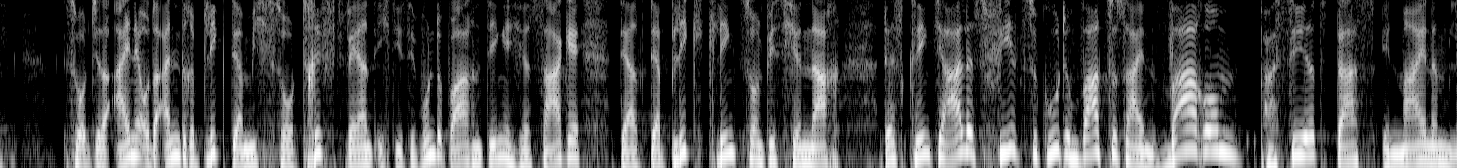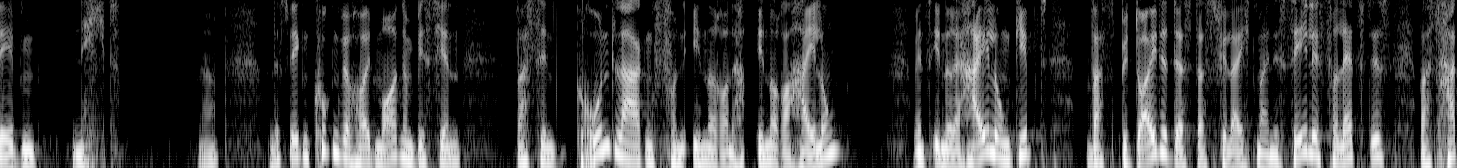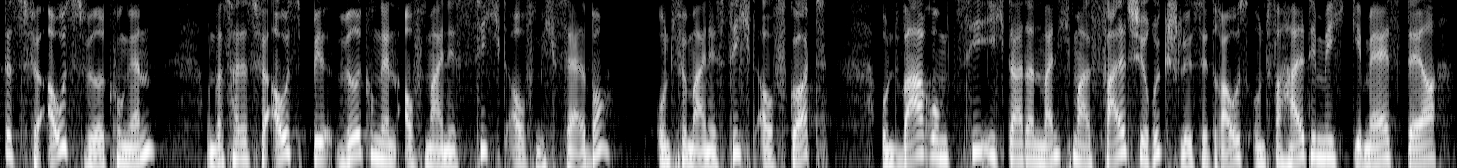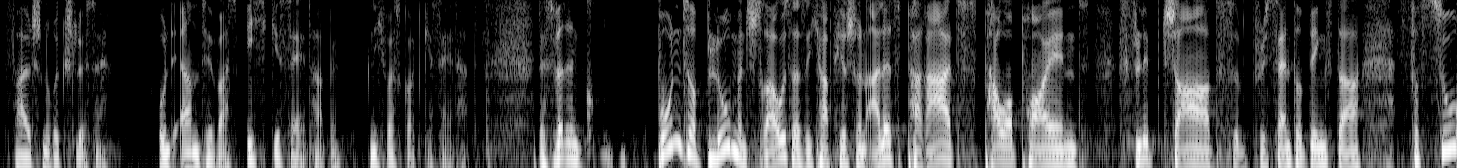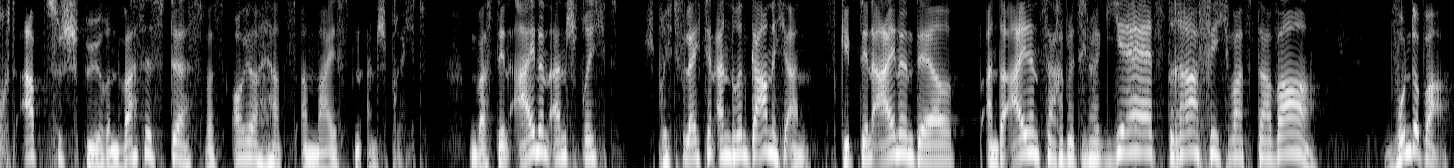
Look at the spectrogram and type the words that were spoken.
so der eine oder andere Blick, der mich so trifft, während ich diese wunderbaren Dinge hier sage, der, der Blick klingt so ein bisschen nach, das klingt ja alles viel zu gut, um wahr zu sein. Warum passiert das in meinem Leben nicht? Ja? Und deswegen gucken wir heute Morgen ein bisschen, was sind Grundlagen von innerer, innerer Heilung? Wenn es innere Heilung gibt, was bedeutet das, dass vielleicht meine Seele verletzt ist? Was hat es für Auswirkungen? Und was hat es für Auswirkungen auf meine Sicht auf mich selber und für meine Sicht auf Gott? Und warum ziehe ich da dann manchmal falsche Rückschlüsse draus und verhalte mich gemäß der falschen Rückschlüsse und ernte, was ich gesät habe, nicht was Gott gesät hat? Das wird ein bunter Blumenstrauß. Also ich habe hier schon alles parat, PowerPoint, Flipchart, Presenter-Dings da. Versucht abzuspüren, was ist das, was euer Herz am meisten anspricht. Und was den einen anspricht, spricht vielleicht den anderen gar nicht an. Es gibt den einen, der an der einen Sache plötzlich merkt, jetzt raff ich, was da war. Wunderbar.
